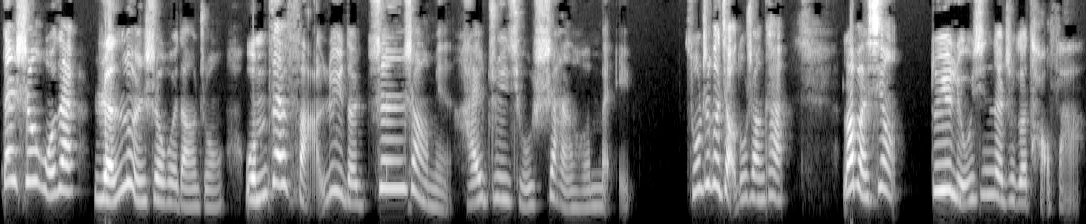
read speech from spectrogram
但生活在人伦社会当中，我们在法律的真上面还追求善和美。从这个角度上看，老百姓对于刘鑫的这个讨伐，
